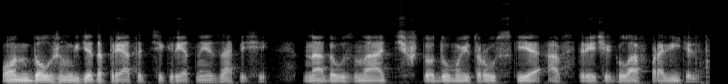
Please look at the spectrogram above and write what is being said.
Он должен где-то прятать секретные записи. Надо узнать, что думают русские о встрече глав правительств.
